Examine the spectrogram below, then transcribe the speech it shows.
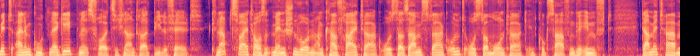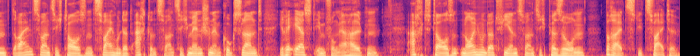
Mit einem guten Ergebnis freut sich Landrat Bielefeld. Knapp 2000 Menschen wurden am Karfreitag, Ostersamstag und Ostermontag in Cuxhaven geimpft. Damit haben 23.228 Menschen im Cuxland ihre Erstimpfung erhalten. 8.924 Personen bereits die zweite.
